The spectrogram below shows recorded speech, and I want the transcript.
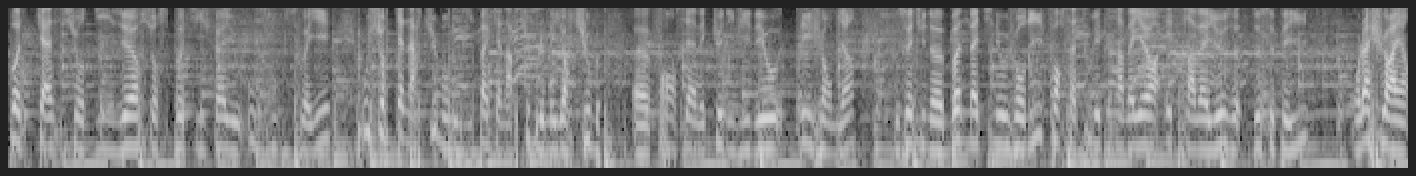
podcast sur Deezer, sur Spotify ou où vous soyez ou sur Canartube. On n'oublie pas Canartube, le meilleur tube euh, français avec que des vidéos des gens bien. Je vous souhaite une bonne matinée aujourd'hui. Force à tous les travailleurs et travailleuses de ce pays. On lâche rien.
